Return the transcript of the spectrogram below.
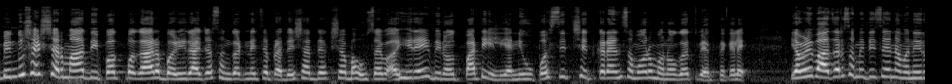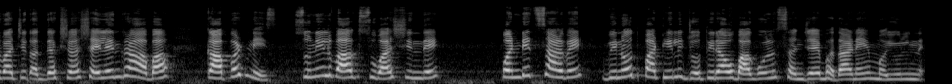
बिंदुशेठ शर्मा दीपक पगार बळीराजा संघटनेचे प्रदेशाध्यक्ष भाऊसाहेब अहिरे विनोद पाटील यांनी उपस्थित शेतकऱ्यांसमोर मनोगत व्यक्त केले. यावेळी बाजार समितीचे नवनिर्वाचित अध्यक्ष शैलेंद्र आबा कापडनीस सुनील वाघ सुभाष शिंदे पंडित साळवे विनोद पाटील ज्योतिराव बागुल संजय भदाणे मयूर ने-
